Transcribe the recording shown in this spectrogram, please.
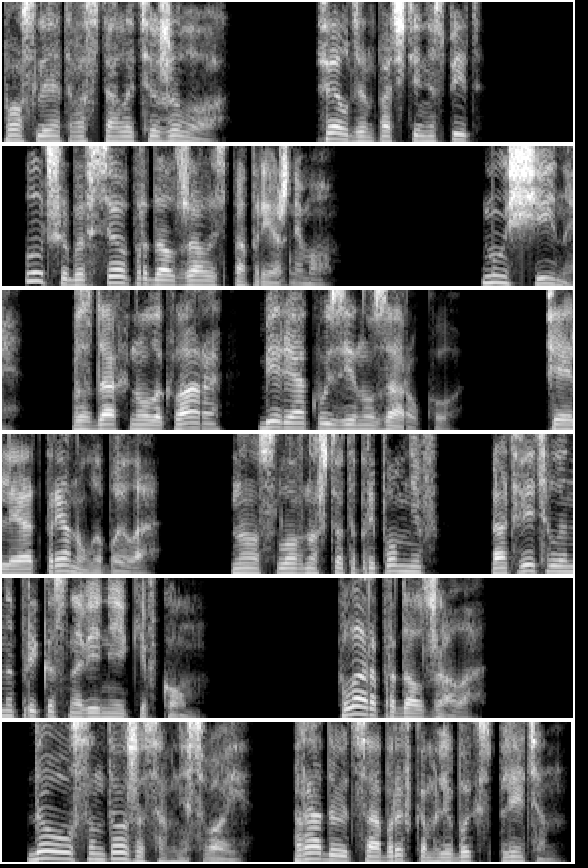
После этого стало тяжело. Фелдин почти не спит. Лучше бы все продолжалось по-прежнему». «Мужчины», — вздохнула Клара, беря кузину за руку. Фелия отпрянула было, но, словно что-то припомнив, ответила на прикосновение кивком. Клара продолжала. Доусон тоже сам не свой, радуется обрывкам любых сплетен.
